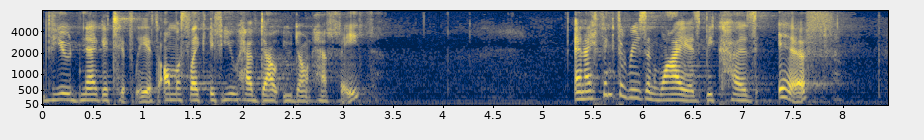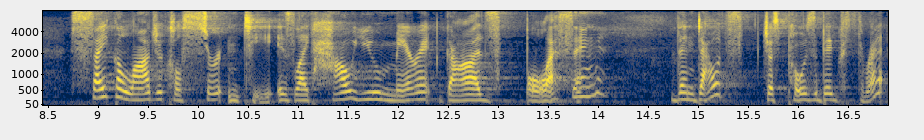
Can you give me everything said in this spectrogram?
viewed negatively. It's almost like if you have doubt, you don't have faith. And I think the reason why is because if psychological certainty is like how you merit God's blessing, then doubts just pose a big threat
